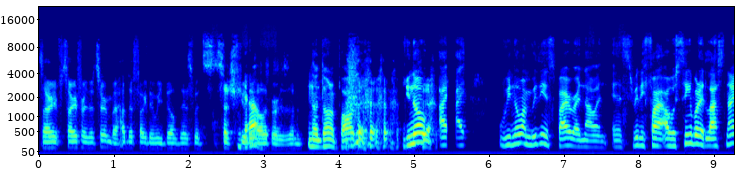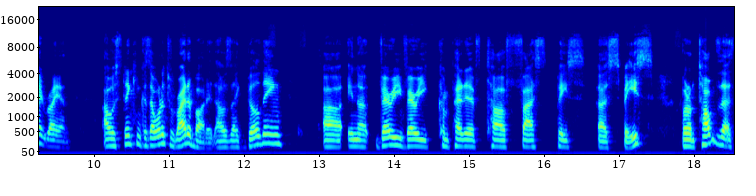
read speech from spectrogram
sorry sorry for the term but how the fuck did we build this with such few yeah. developers and no don't apologize you know yeah. i i we know i'm really inspired right now and, and it's really fun i was thinking about it last night Rayan i was thinking because i wanted to write about it i was like building uh, in a very, very competitive, tough, fast-paced uh, space. But on top of that,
